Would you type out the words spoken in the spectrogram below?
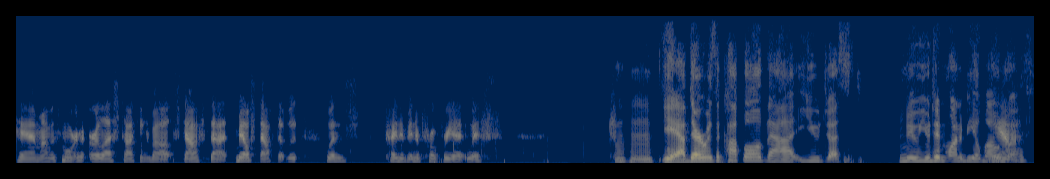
him. I was more or less talking about staff that male staff that was was kind of inappropriate with. hmm Yeah, there was a couple that you just knew you didn't want to be alone Yeah. with.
